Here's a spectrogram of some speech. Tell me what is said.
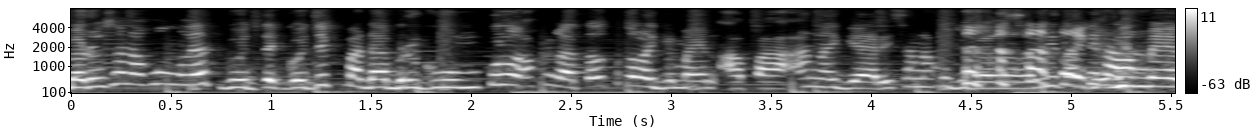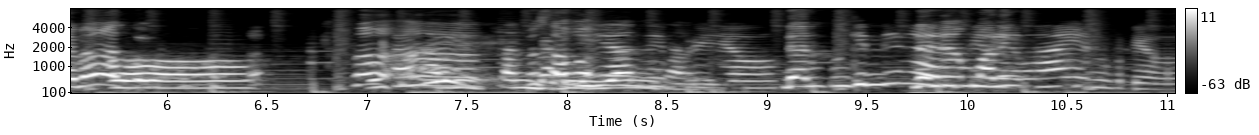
barusan aku ngeliat gojek-gojek pada bergumpul, aku nggak tahu tuh lagi main apaan, lagi arisan aku juga nggak ngerti, tapi rame banget tuh. oh, Heeh. Terus aku nih. Pril. Dan Mungkin dia dan yang paling- lain, Pril.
